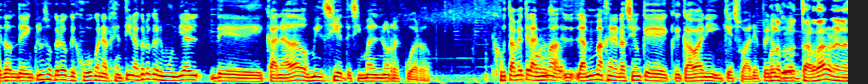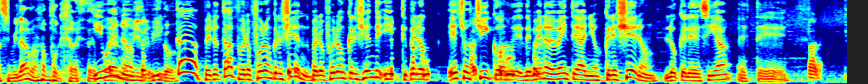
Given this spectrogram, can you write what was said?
donde incluso creo que jugó con Argentina, creo que el mundial de Canadá 2007, si mal no recuerdo. Justamente la misma, la misma generación que, que Cavani y que Suárez. Pero bueno, pero tardaron en asimilarlo, ¿no? Porque y bueno, pero, pero está, pero fueron creyendo, pero fueron creyendo y pero ellos chicos de, menos de 20 años creyeron lo que le decía este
